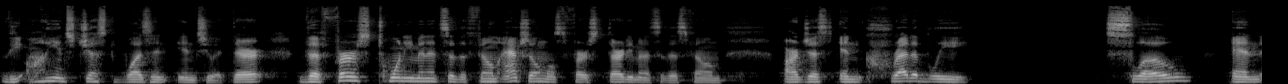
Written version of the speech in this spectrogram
the audience just wasn't into it. There, the first 20 minutes of the film, actually almost first 30 minutes of this film, are just incredibly slow and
